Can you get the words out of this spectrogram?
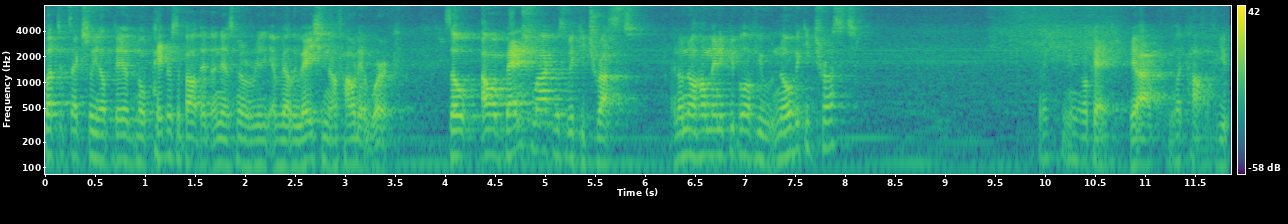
but it's actually not, there's no papers about it and there's no really evaluation of how they work. So our benchmark was Wikitrust. I don't know how many people of you know Wikitrust? Okay, yeah, like half of you.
